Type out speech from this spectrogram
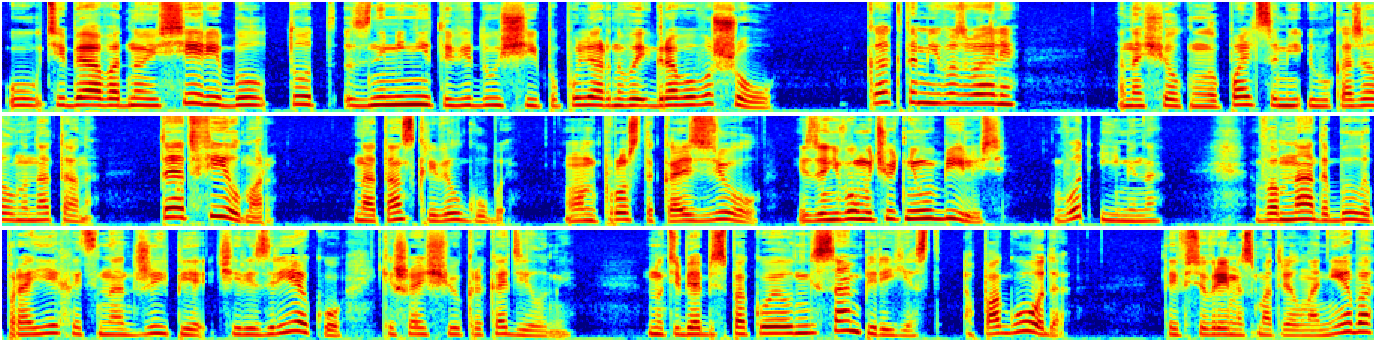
у тебя в одной из серий был тот знаменитый ведущий популярного игрового шоу. Как там его звали? Она щелкнула пальцами и указала на Натана. Тед Филмор. Натан скривил губы. Он просто козел. Из-за него мы чуть не убились. Вот именно. Вам надо было проехать на джипе через реку, кишащую крокодилами. Но тебя беспокоил не сам переезд, а погода — ты все время смотрел на небо,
